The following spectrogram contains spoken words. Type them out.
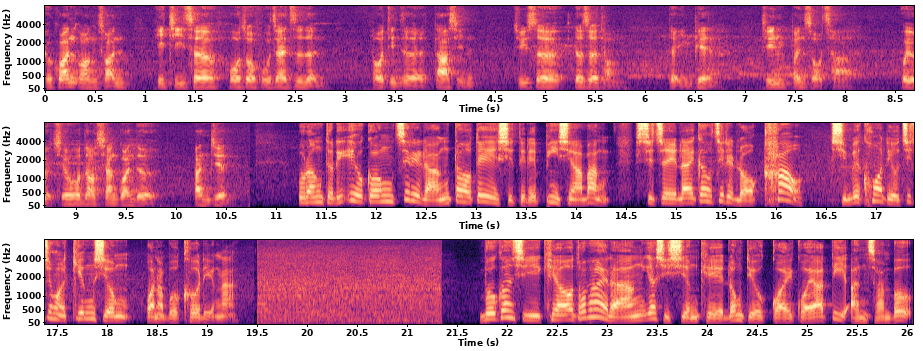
有关网传一机车后座负载之人头顶着大型。橘色垃圾桶的影片，经本所查，会有接获到相关的案件。有人对你要讲，这个人到底是伫咧变啥梦？实际来到这个路口，想要看到这种的景象，原来无可能啊！不管是桥大牌的人，也是乘客，拢着乖乖啊戴安全帽。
